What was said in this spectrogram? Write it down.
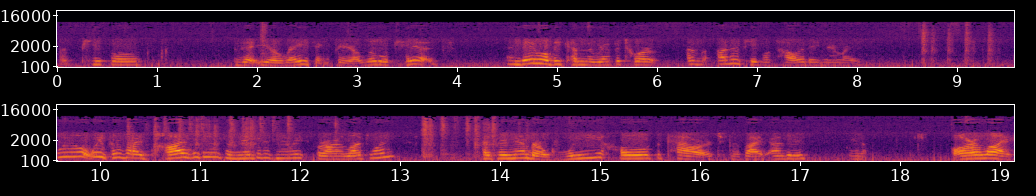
for people that you're raising, for your little kids. And they will become the repertoire of other people's holiday memories. Well, we provide positive and negative memories for our loved ones. Because remember, we hold the power to provide others in our life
